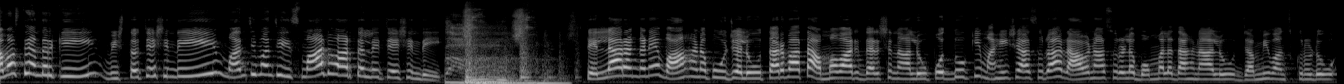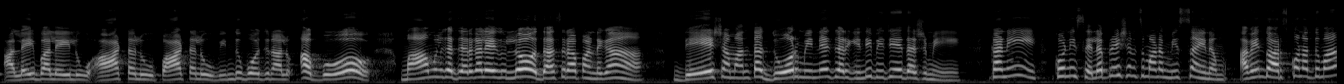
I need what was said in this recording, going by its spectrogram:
నమస్తే అందరికి. విష్తో వచ్చేసింది. మంచి మంచి స్మార్ట్ వార్తలు తెచ్చేసింది తెల్లారంగానే వాహన పూజలు తర్వాత అమ్మవారి దర్శనాలు పొద్దుకి మహిషాసుర రావణాసురుల బొమ్మల దహనాలు జమ్మి వంచుకునుడు అలైబలేలు ఆటలు పాటలు విందు భోజనాలు. అబ్బో! మామూలుగా జరగలేదుల్లో దసరా పండుగ. దేశమంతా జోరు మిన్నే జరిగింది విజయదశమి. కానీ కొన్ని సెలబ్రేషన్స్ మనం మిస్ అయినాం. అవేందో అరుచుకోనద్దుమా?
